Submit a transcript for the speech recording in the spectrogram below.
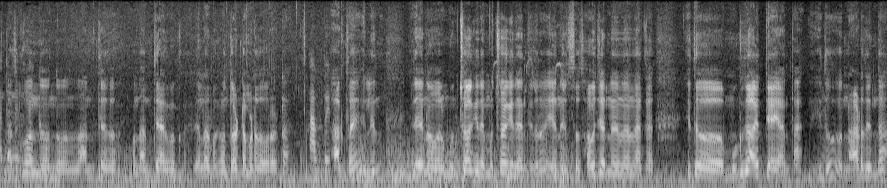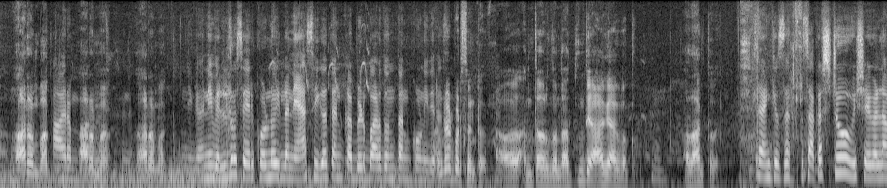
ಅದಕ್ಕೂ ಒಂದು ಒಂದು ಒಂದು ಅಂತ್ಯ ಒಂದು ಅಂತ್ಯ ಆಗಬೇಕು. ಇದೆಲ್ಲ ಬಗ್ಗೆ ಒಂದು ದೊಡ್ಡ ಮಟ್ಟದ ಹೋರಾಟ ಆಗ್ತದೆ. ಇಲ್ಲಿಂದ ಇದೇನು ಮುಚ್ಚೋಗಿದೆ ಮುಚ್ಚೋಗಿದೆ ಅಂತಿದ್ರು. ಏನು ಸೌಜನ್ಯ ಇದು ಮುಗ್ಧ ಅಧ್ಯಾಯ ಅಂತ. ಇದು ನಾಡದಿಂದ ಆರಂಭ ಆಗ್ತದೆ. ಆರಂಭ ಆರಂಭ ಆರಂಭ ಆಗ್ತದೆ. ಈಗ ನೀವೆಲ್ಲರೂ ಸೇರಿಕೊಂಡು ಇಲ್ಲ ನ್ಯಾಯ ಸಿಗೋ ತನಕ ಬಿಡಬಾರ್ದು ಅಂತ ಅನ್ಕೊಂಡಿದ್ದೀರಾ ಹಂಡ್ರೆಡ್ ಪರ್ಸೆಂಟ್. ಅಂಥವ್ರಿಗೊಂದು ಅತ್ಯಂತ ಆಗೇ ಆಗಬೇಕು. ಅದಾಗ್ತದೆ. Thank you sir. ಸಾಕಷ್ಟು ವಿಷಯಗಳನ್ನ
